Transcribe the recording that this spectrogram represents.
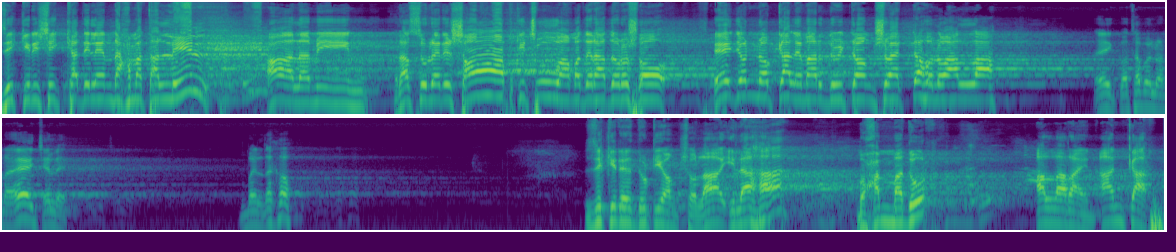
জিকির শিক্ষা দিলেন রাহমাত আল্লিল আলামিন। রাসূলের সব কিছু আমাদের আদর্শ। এই জন্য কালেমার দুইটা অংশ, একটা হলো আল্লাহ। এই কথা বলো না, এই ছেলে। দেখো। জিকিরের দুটি অংশ, লা ইলাহা মুহাম্মাদুর আল্লাহর আইন আইনকার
